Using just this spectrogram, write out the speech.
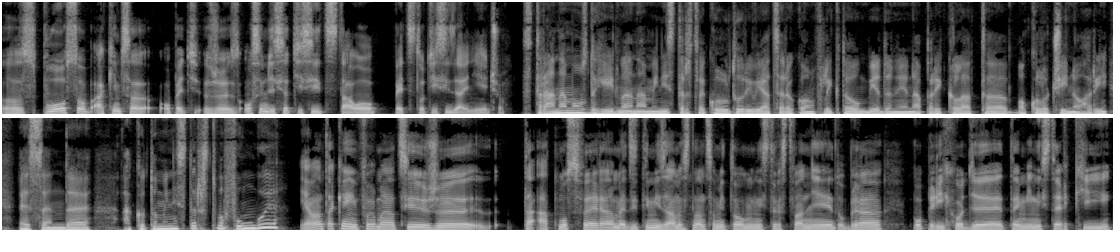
Spôsob, akým sa opäť, že z 80 tisíc stalo 500 tisíc aj niečo. Strana Most Heat má na ministerstve kultúry viacero konfliktov. Jeden je napríklad e, okolo činohry SND. Ako to ministerstvo funguje? Ja mám také informácie, že tá atmosféra medzi tými zamestnancami toho ministerstva nie je dobrá. Po príchode tej ministerky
